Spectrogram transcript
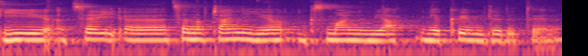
І цей, е, це навчання є максимально м'яким для дитини.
